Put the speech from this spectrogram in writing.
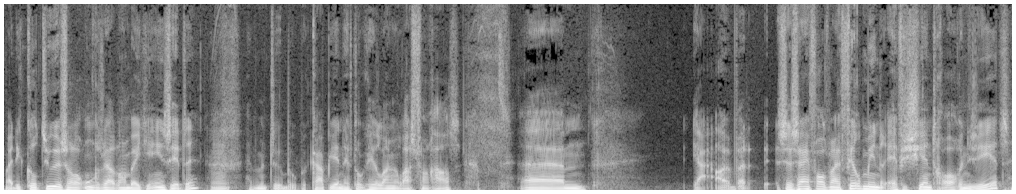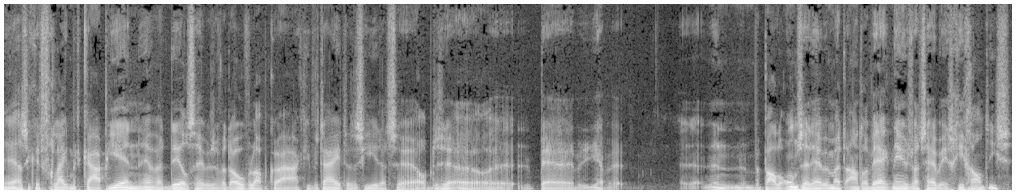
Maar die cultuur zal er ongetwijfeld nog een beetje in zitten. Ja. KPN heeft ook heel lang last van gehad. Um, ja, ze zijn volgens mij veel minder efficiënt georganiseerd. Als ik het vergelijk met KPN, hè, deels hebben ze wat overlap qua activiteiten. Dan zie je dat ze op de, per, ja, een bepaalde omzet hebben, maar het aantal werknemers wat ze hebben is gigantisch.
